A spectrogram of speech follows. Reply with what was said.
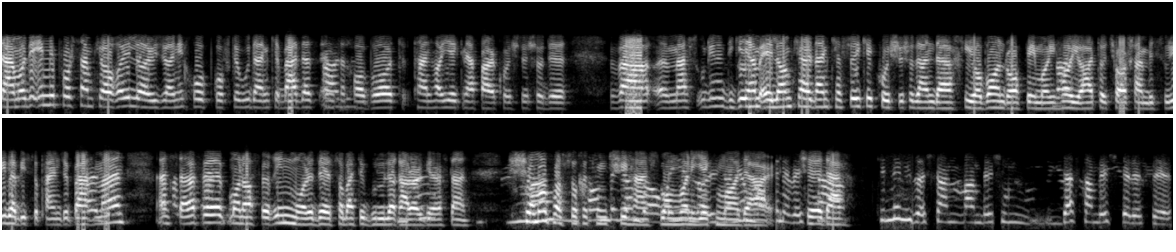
در مورد این می‌پرسم که آقای لاریجانی خب گفته بودن که بعد از بله. انتخابات تنها یک نفر کشته شده و مسئولین دیگه هم اعلام کردن کسایی که کشته شدن در خیابان راهپیمایی ها یا حتی چهارشنبه سوری و 25 بهمن از طرف منافقین مورد اصابت گلوله قرار گرفتن. شما پاسختون چی هست؟ به عنوان یک مادر چه در که نمیذاشتن من بهشون دستم بهش برسه.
